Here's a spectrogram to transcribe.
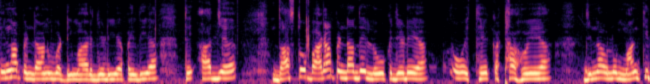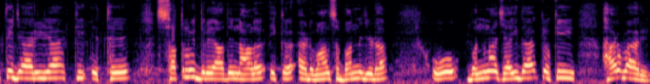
ਇਹਨਾਂ ਪਿੰਡਾਂ ਨੂੰ ਵੱਡੀ ਮਾਰ ਜਿਹੜੀ ਆ ਪੈਂਦੀ ਆ। ਤੇ ਅੱਜ 10 ਤੋਂ 12 ਪਿੰਡਾਂ ਦੇ ਲੋਕ ਜਿਹੜੇ ਆ ਉਹ ਇੱਥੇ ਇਕੱਠਾ ਹੋਏ ਆ, ਜਿਨ੍ਹਾਂ ਵੱਲੋਂ ਮੰਗ ਕੀਤੀ ਜਾ ਰਹੀ ਆ ਕਿ ਇੱਥੇ ਸਤਲੁਜ ਦਰਿਆ ਦੇ ਨਾਲ ਇੱਕ ਐਡਵਾਂਸ ਬੰਨ ਜਿਹੜਾ, ਉਹ ਬੰਨਣਾ ਚਾਹੀਦਾ, ਕਿਉਂਕਿ ਹਰ ਵਾਰੀ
